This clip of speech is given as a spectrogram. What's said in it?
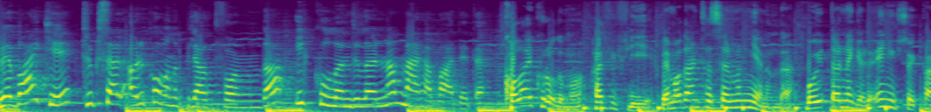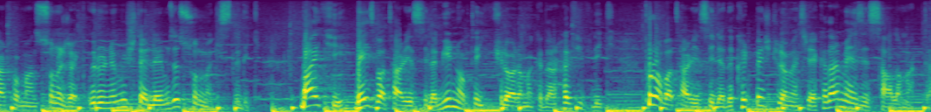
Ve Bike, Turkcell Arıkovanı platformunda ilk kullanıcılarına merhaba dedi. Kolay kurulumu, hafifliği ve modern tasarımının yanında boyutlarına göre en yüksek performans sunacak ürünü müşterilerimize sunmak istedik. Bikey, base bataryasıyla 1.2 kilo arama kadar hafiflik, Pro bataryasıyla da 45 kilometreye kadar menzil sağlamakta.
